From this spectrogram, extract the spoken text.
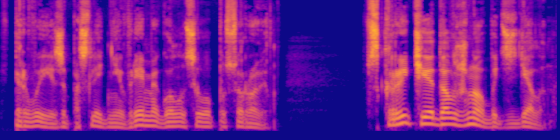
Впервые за последнее время голос его посуровил. «Вскрытие должно быть сделано.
